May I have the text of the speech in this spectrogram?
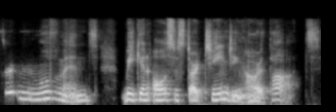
certain movements we can also start changing our thoughts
